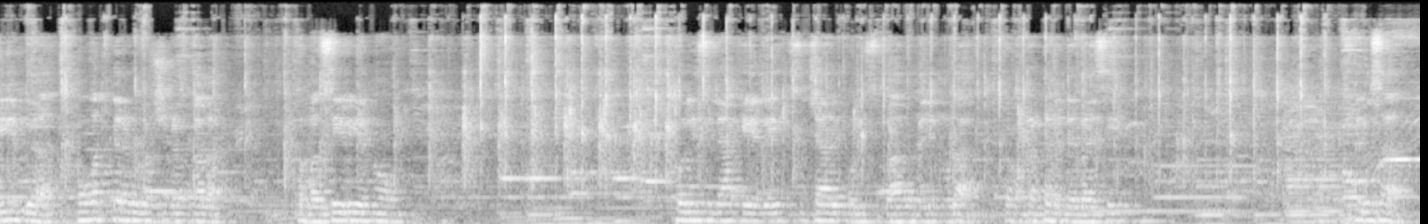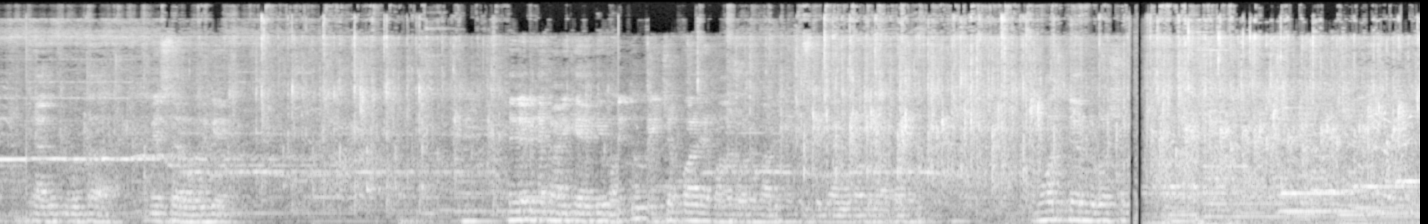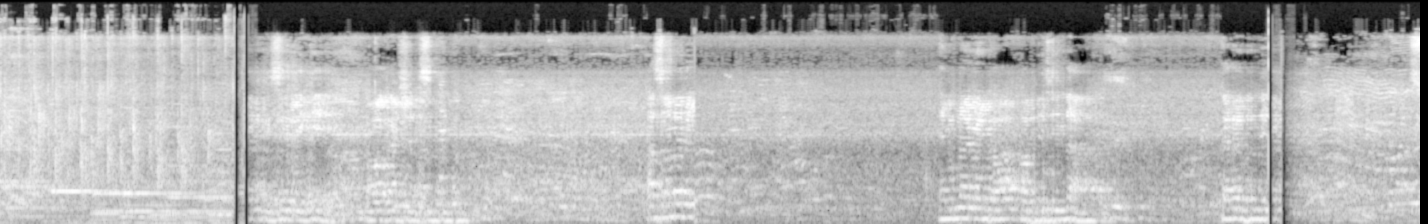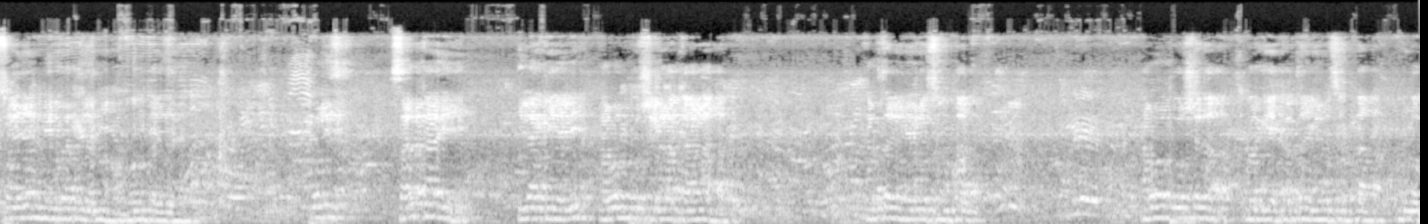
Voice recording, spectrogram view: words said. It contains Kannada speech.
ಮೂವತ್ತೆರಡು ವರ್ಷಗಳ ಕಾಲ ತಮ್ಮ ಸೇವೆಯನ್ನು ಪೊಲೀಸ್ ಇಲಾಖೆಯಲ್ಲಿ ಸಂಚಾರಿ ಪೊಲೀಸ್ ವಿಭಾಗದಲ್ಲಿ ಕೂಡ ತಮ್ಮ ಕರ್ತವ್ಯ ನಿರ್ವಹಿಸಿ ದಿವಸ ಜಾಗೃತ ಮೇಸರ್ ಅವರಿಗೆ ನೆರವಿನ ಕಾಣಿಕೆಯಾಗಿ ಮತ್ತು ಈ ಚಪ್ಪಾಳೆ ಮಹತ್ವವನ್ನು ಮಾಡಿ ಮೂವತ್ತೆರಡು ವರ್ಷ ಎಂಪ್ಲಾಯ್ಮೆಂಟ್ ಆಫೀಸಿಂದ ಕರೆ ಬಂದಿದೆ. ಸ್ವಯಂ ನಿವೃತ್ತಿಯನ್ನು ಹೊಂದ್ತಾ ಇದ್ದಾರೆ. ಪೊಲೀಸ್, ಸರ್ಕಾರಿ ಇಲಾಖೆಯಲ್ಲಿ ಅರವತ್ತು ವರ್ಷಗಳ ಕಾಲ ಕರ್ತವ್ಯ ನಿರ್ವಹಿಸುವಂತ ಅರವತ್ತು ವರ್ಷದವರೆಗೆ ಕರ್ತವ್ಯ ನಿರ್ವಹಿಸುವಂತ ಒಂದು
